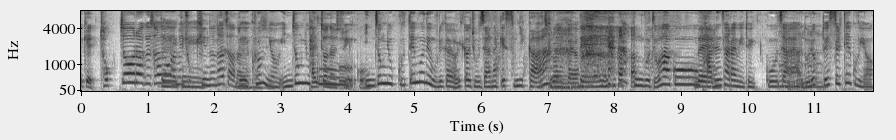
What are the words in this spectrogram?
이렇게 적절하게 사용하면 네, 네. 좋기는 하잖아요. 네, 그럼요. 인정 욕구 발전할 수 있고 인정 욕구 때문에 우리가 여기까지 오지 않았겠습니까? 아, 그러니까요. 네, 공부도 하고 네. 바른 사람이 되고자 음, 음, 노력도 했을 테고요.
